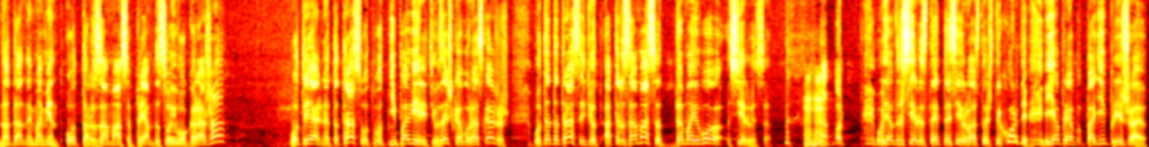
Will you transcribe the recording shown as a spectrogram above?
на данный момент от Арзамаса прямо до своего гаража, вот реально эта трасса, вот, вот не поверите, вы знаешь, кому расскажешь, вот эта трасса идет от Арзамаса до моего сервиса. У меня потому сервис стоит на северо-восточной хорде, и я прямо по ней приезжаю.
